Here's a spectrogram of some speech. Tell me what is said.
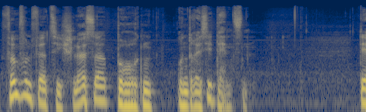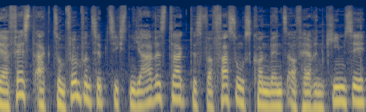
45 Schlösser, Burgen und Residenzen. Der Festakt zum 75. Jahrestag des Verfassungskonvents auf Herrenchiemsee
